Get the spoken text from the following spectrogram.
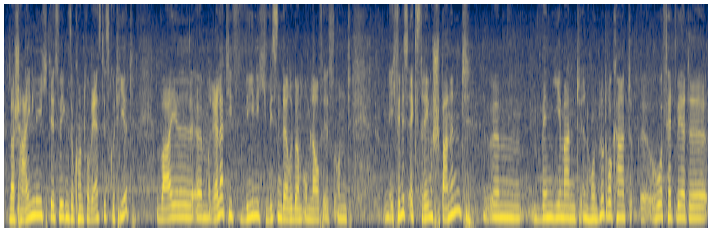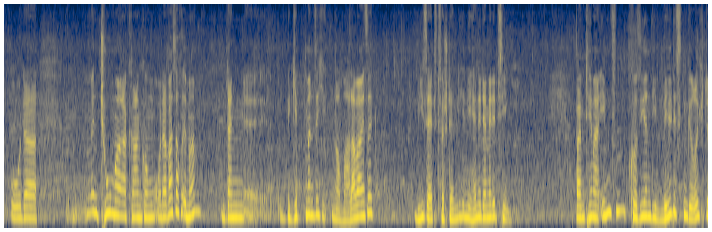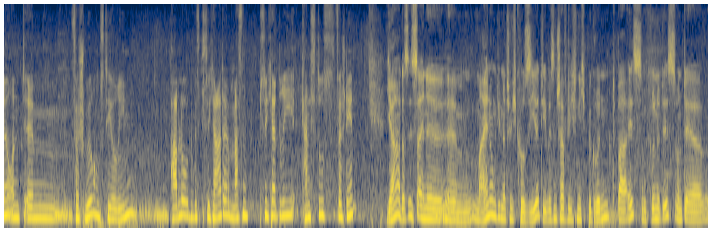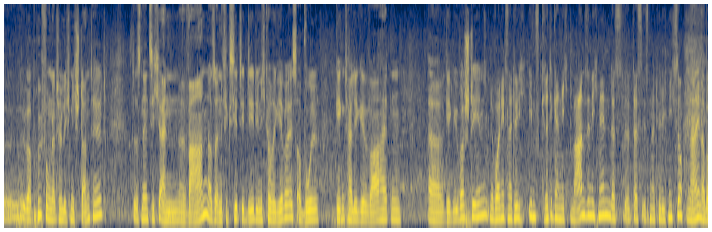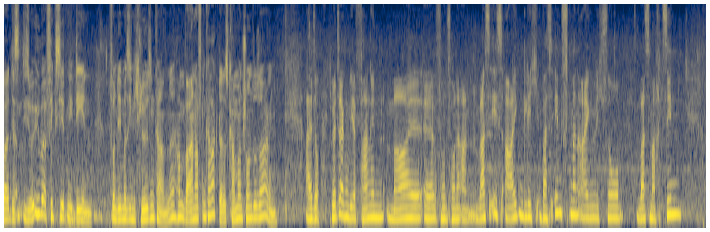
wahrscheinlich deswegen so kontrovers diskutiert, weil ähm, relativ wenig Wissen darüber im Umlauf ist. Und ich finde es extrem spannend, ähm, wenn jemand einen hohen Blutdruck hat, äh, hohe Fettwerte oder eine Tumorerkrankung oder was auch immer, dann äh, begibt man sich normalerweise wie selbstverständlich in die Hände der Medizin. Beim Thema Impfen kursieren die wildesten Gerüchte und ähm, Verschwörungstheorien. Pablo, du bist Psychiater, Massenpsychiatrie, kannst du es verstehen? Ja, das ist eine ähm, Meinung, die natürlich kursiert, die wissenschaftlich nicht begründbar ist und begründet ist und der äh, Überprüfung natürlich nicht standhält. Das nennt sich ein äh, Wahn, also eine fixierte Idee, die nicht korrigierbar ist, obwohl gegenteilige Wahrheiten äh, gegenüberstehen. Wir wollen jetzt natürlich Impfkritiker nicht wahnsinnig nennen, das, das ist natürlich nicht so. Nein, aber das, diese überfixierten Ideen, von denen man sich nicht lösen kann, ne, haben wahnhaften Charakter. Das kann man schon so sagen. Also, ich würde sagen, wir fangen mal äh, von vorne an. Was ist eigentlich, was impft man eigentlich so? Was macht Sinn?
